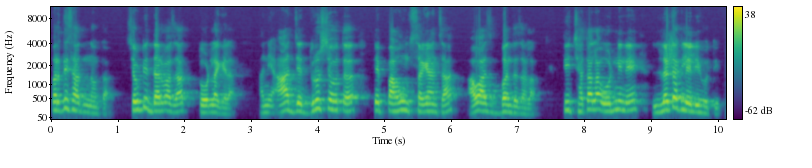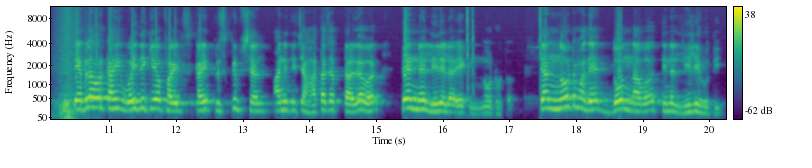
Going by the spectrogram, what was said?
प्रतिसाद नव्हता. शेवटी दरवाजा तोडला गेला. आणि आज जे दृश्य होतं ते पाहून सगळ्यांचा आवाज बंद झाला. ती छताला ओढणीने लटकलेली होती. टेबलावर काही वैद्यकीय फाईल्स काही प्रिस्क्रिप्शन आणि तिच्या हाताच्या तळव्यावर पेनने लिहिलेलं एक नोट होतं. त्या नोटमध्ये दोन नावं तिनं लिहिली होती.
